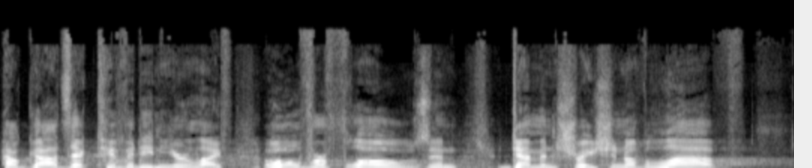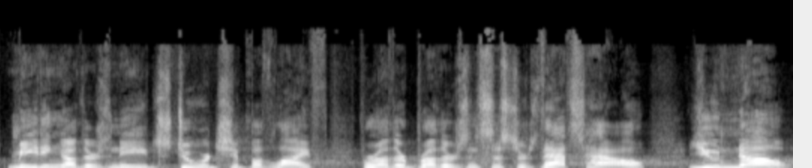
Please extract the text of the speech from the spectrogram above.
how God's activity in your life overflows in demonstration of love, meeting others' needs, stewardship of life for other brothers and sisters. That's how you know.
